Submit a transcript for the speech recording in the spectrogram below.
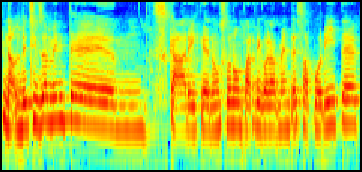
No, decisamente um, scariche, non sono particolarmente saporite,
